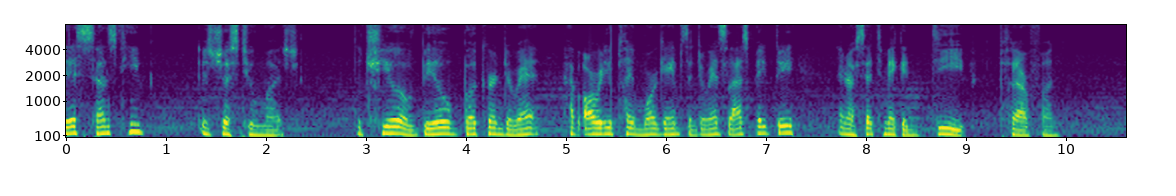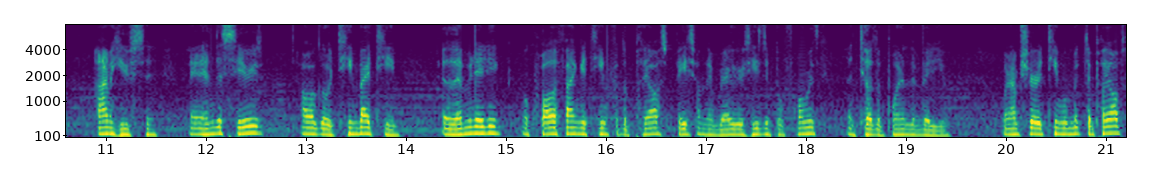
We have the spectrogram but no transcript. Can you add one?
This Suns team is just too much. The trio of Beal, Booker, and Durant have already played more games than Durant's last big three and are set to make a deep playoff run. I'm Houston, and in this series, I will go team by team, eliminating or qualifying a team for the playoffs based on their regular season performance until the point of the video. When I'm sure a team will make the playoffs,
